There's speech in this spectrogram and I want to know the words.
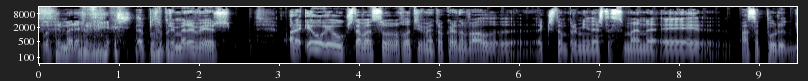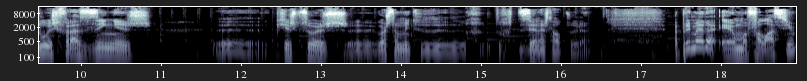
Pela primeira vez. É Pela primeira vez. Ora, eu, eu gostava sobre relativamente ao Carnaval, eh, a questão para mim desta semana é, passa por duas frasezinhas eh, que as pessoas eh, gostam muito de, de dizer nesta altura. A primeira é uma falácia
